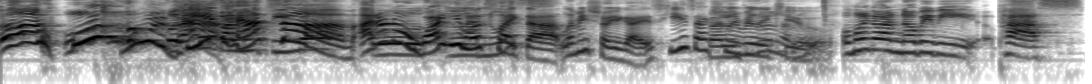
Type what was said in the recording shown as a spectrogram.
Ugh. Who is Was He's that that? handsome. I don't know why he looks like that. Let me show you guys. He's actually really Valentino cute. Oh my god, no baby. Pass.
